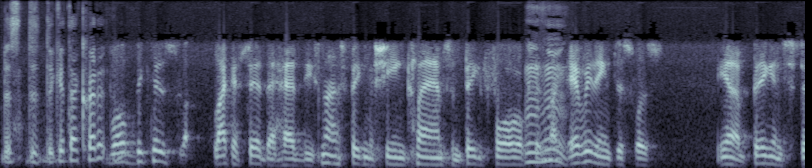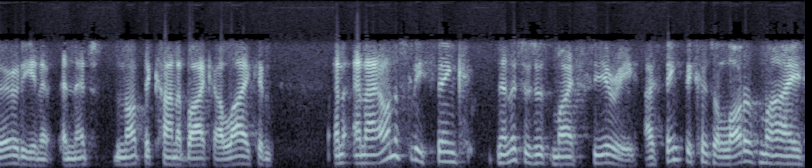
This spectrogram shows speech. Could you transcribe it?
does, does, does get that credit? Well, because like I said, they had these nice big machine clamps and big forks, and mm-hmm. like everything just was, you know, big and sturdy, and it, and that's not the kind of bike I like. And and and I honestly think, and this is just my theory, I think because a lot of my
